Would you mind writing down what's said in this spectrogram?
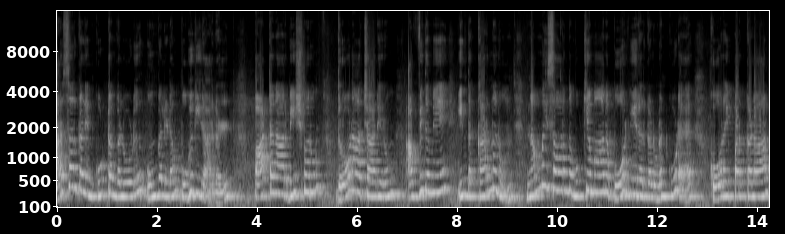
அரசர்களின் கூட்டங்களோடு உங்களிடம் புகுகிறார்கள். பாட்டனார் பீஷ்மரும் துரோணாச்சாரியரும் அவ்விதமே இந்த கர்ணனும் நம்மை சார்ந்த முக்கியமான போர் வீரர்களுடன் கூட கோரை பற்களால்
